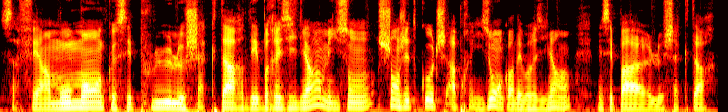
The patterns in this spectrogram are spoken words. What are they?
ça fait un moment que c'est plus le Shakhtar des Brésiliens, mais ils ont changé de coach après. Ils ont encore des Brésiliens, hein, mais c'est pas le Shakhtar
